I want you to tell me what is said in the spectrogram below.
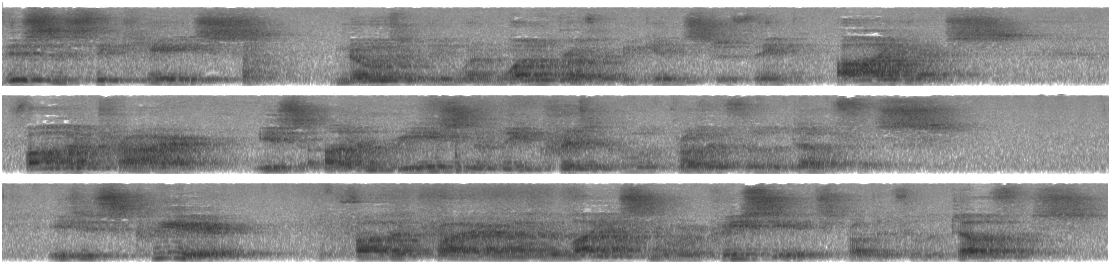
this is the case, notably, when one brother begins to think, ah, yes, Father Prior is unreasonably critical of Brother Philadelphus. It is clear that Father Prior neither likes nor appreciates Brother Philadelphus.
